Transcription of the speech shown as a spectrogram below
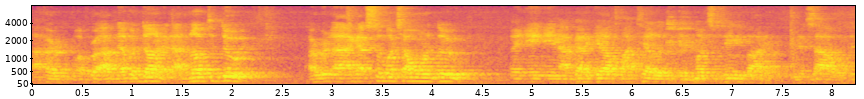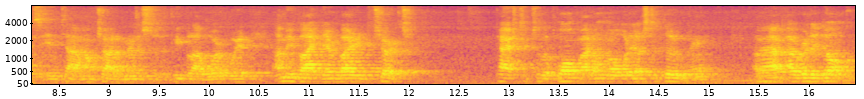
I heard, I've never done it. I'd love to do it. I, re- I got so much I want to do, and, and, I've got to get off my tail as, much as anybody in this hour, this end time. I'm trying to minister to the people I work with. I'm inviting everybody to church. Pastor to the point where I don't know what else to do, man. I, I, I really don't.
